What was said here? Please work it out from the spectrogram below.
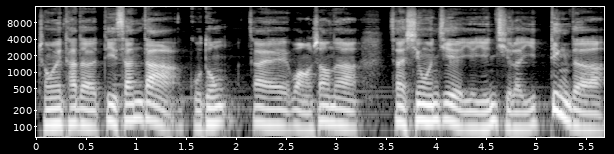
成为它的第三大股东。在网上呢，在新闻界也引起了一定的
